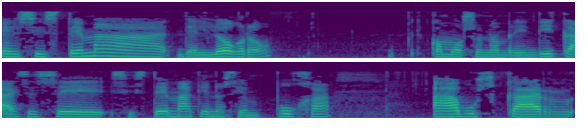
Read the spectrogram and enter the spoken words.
El sistema del logro, como su nombre indica, es ese sistema que nos empuja a buscar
